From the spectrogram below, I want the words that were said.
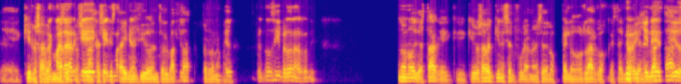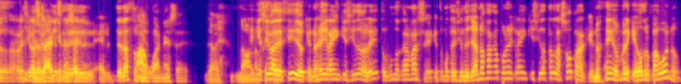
Eh, quiero saber más del que- personaje que que, el está ahí que metido dentro del que el- Bacta. Perdona, perdona. Perdón, sí, perdona, Randy. No, no, ya está. Que, que quiero saber quién es el fulano ese de los pelos largos que está ahí metido en el Bacta. A ver si va a Quiero ser el saber que quién es el, el. Pawan ese. No, Es no que eso iba a decir que no es el Gran Inquisidor, ¿eh? Todo el mundo calmarse. Que todo el mundo está diciendo, ya nos van a poner el Gran Inquisidor hasta en la sopa. Que no es, hombre, que es otro paguano.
